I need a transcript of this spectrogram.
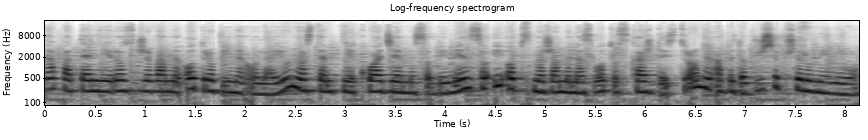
Na patelni rozgrzewamy odrobinę oleju, następnie kładziemy sobie mięso i obsmażamy na złoto z każdej strony, aby dobrze się przyrumieniło.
